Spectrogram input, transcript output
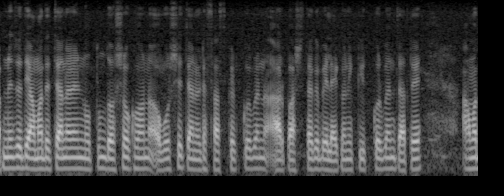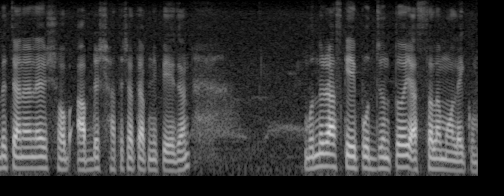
আপনি যদি আমাদের চ্যানেলে নতুন দর্শক হন, অবশ্যই চ্যানেলটা সাবস্ক্রাইব করবেন, আর পাশে থাকে বেল আইকনে ক্লিক করবেন, যাতে আমাদের চ্যানেলে সব আপডেট সাথে সাথে আপনি পেয়ে যান। বন্ধুরা, আজকে এই পর্যন্তই, আসসালামু আলাইকুম।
